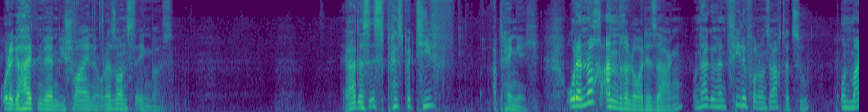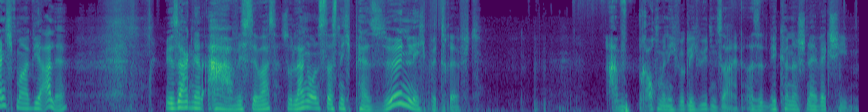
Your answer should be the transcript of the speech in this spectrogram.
Oder gehalten werden wie Schweine oder sonst irgendwas. Ja, das ist perspektiv, abhängig. Oder noch andere Leute sagen, und da gehören viele von uns auch dazu, und manchmal wir alle, wir sagen dann, ah, wisst ihr was, solange uns das nicht persönlich betrifft, ah, brauchen wir nicht wirklich wütend sein. Also wir können das schnell wegschieben.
